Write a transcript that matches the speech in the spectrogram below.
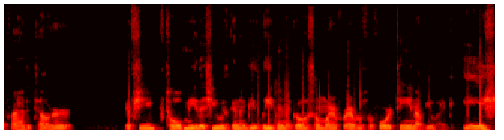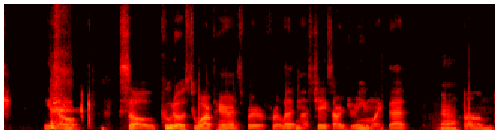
if I had to tell her if she told me that she was gonna be leaving to go somewhere forever for 14, I'd be like, eesh, you know? so kudos to our parents for for letting us chase our dream like that. Yeah. Um,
